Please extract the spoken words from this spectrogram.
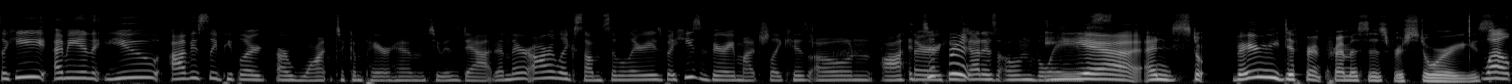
so he, I mean, you obviously people are are want to compare him to his dad, and there are like some similarities, but he's very much like his own author. He's different- got his own voice. yeah and sto- very different premises for stories Well,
